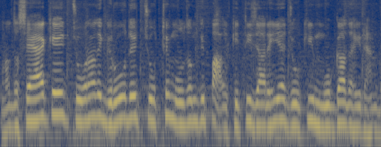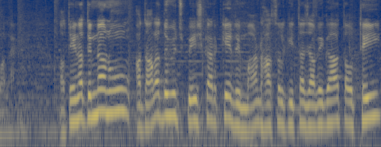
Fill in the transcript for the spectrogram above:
ਉਹਨਾਂ ਦੱਸਿਆ ਹੈ ਕਿ ਚੋਰਾਂ ਦੇ ਗਿਰੋਹ ਦੇ ਚੌਥੇ ਮੁਲਜ਼ਮ ਦੀ ਭਾਲ ਕੀਤੀ ਜਾ ਰਹੀ ਹੈ, ਜੋ ਕਿ ਮੋਗਾ ਦਾ ਹੀ ਰਹਿਣ ਵਾਲਾ ਹੈ। ਅਤੇ ਇਹਨਾਂ ਤਿੰਨਾਂ ਨੂੰ ਅਦਾਲਤ ਦੇ ਵਿੱਚ ਪੇਸ਼ ਕਰਕੇ ਰਿਮਾਂਡ ਹਾਸਲ ਕੀਤਾ ਜਾਵੇਗਾ। ਤਾਂ ਉੱਥੇ ਹੀ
